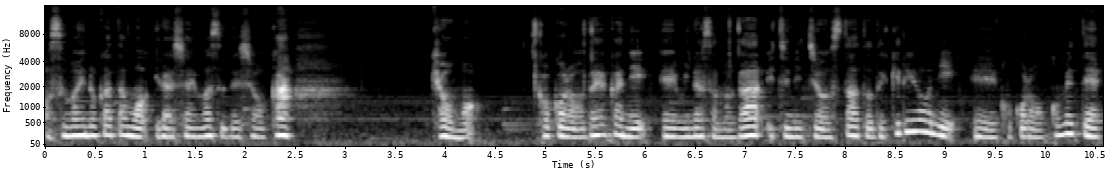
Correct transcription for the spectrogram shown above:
お住まいの方もいらっしゃいますでしょうか。今日も心穏やかに、えー、皆様が一日をスタートできるように、えー、心を込めて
